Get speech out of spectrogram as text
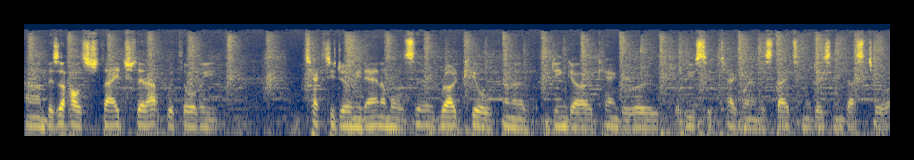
Um, there's a whole stage set up with all the taxidermied animals, the roadkill kind of dingo, kangaroo that we used to take around the states on the Diesel and Dust tour.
